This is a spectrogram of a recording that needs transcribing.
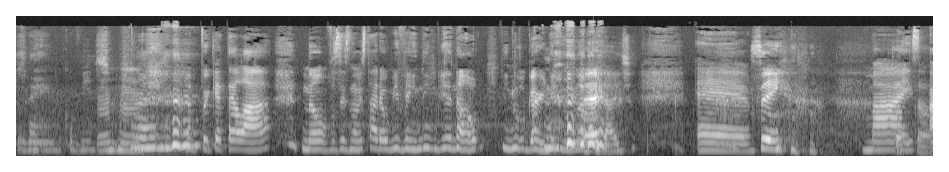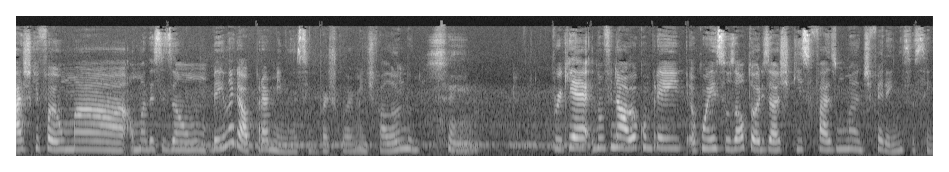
Do, Sim. do Covid. Porque até lá, não, vocês não estarão me vendo em Bienal em lugar nenhum, na verdade. É, Sim. mas Total. acho que foi uma, uma decisão bem legal pra mim, assim, particularmente falando. Sim. Porque no final eu comprei, eu conheci os autores, eu acho que isso faz uma diferença, assim.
